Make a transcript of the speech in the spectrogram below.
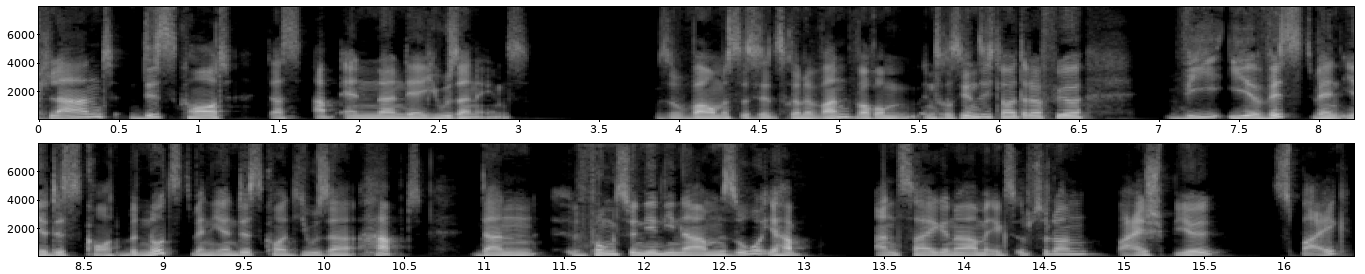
plant Discord das Abändern der Usernames. So, warum ist das jetzt relevant? Warum interessieren sich Leute dafür? Wie ihr wisst, wenn ihr Discord benutzt, wenn ihr einen Discord-User habt, dann funktionieren die Namen so, ihr habt Anzeigename XY, Beispiel Spike,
